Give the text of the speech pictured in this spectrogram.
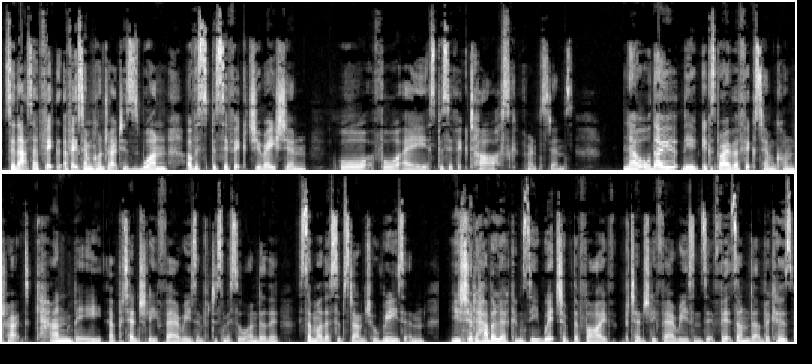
So that's a, fi- a fixed term contract is one of a specific duration or for a specific task, for instance. Now, although the expiry of a fixed term contract can be a potentially fair reason for dismissal under the some other substantial reason, you should have a look and see which of the five potentially fair reasons it fits under because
